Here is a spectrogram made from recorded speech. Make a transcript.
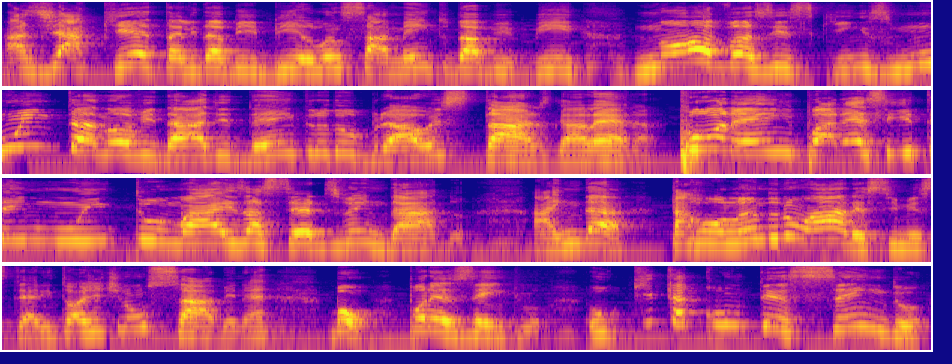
a jaqueta ali da Bibi, o lançamento da Bibi, novas skins, muita novidade dentro do Brawl Stars, galera. Porém, parece que tem muito mais a ser desvendado, ainda tá rolando no ar esse mistério, então a gente não sabe, né? Bom, por exemplo, o que tá acontecendo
